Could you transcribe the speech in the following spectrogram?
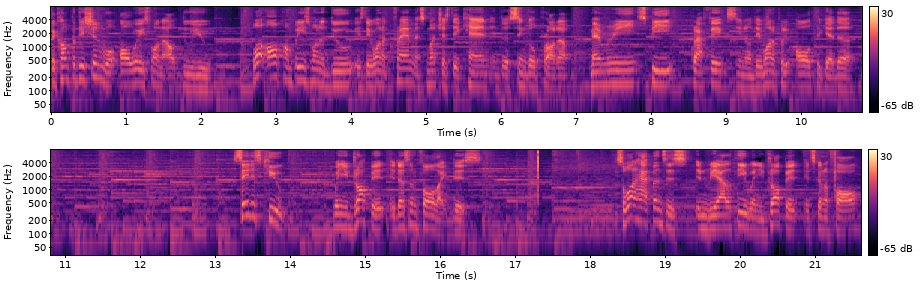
The competition will always want to outdo you. What all companies want to do is they want to cram as much as they can into a single product. Memory, speed, graphics, you know, they want to put it all together. Say this cube. When you drop it, it doesn't fall like this. So what happens is, in reality, when you drop it, it's gonna fall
